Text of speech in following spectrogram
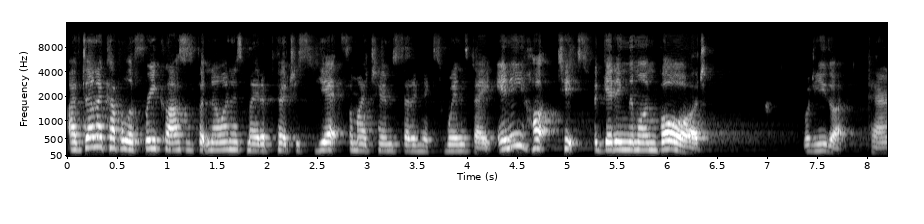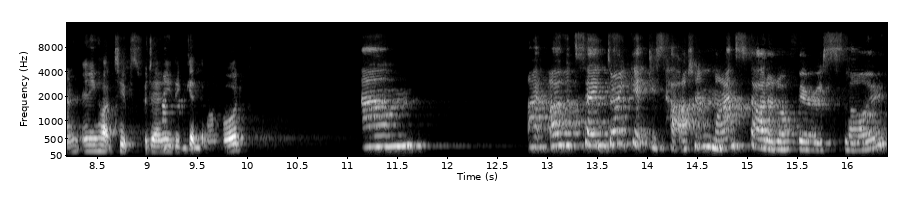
I've done a couple of free classes, but no one has made a purchase yet for my term starting next Wednesday. Any hot tips for getting them on board? What do you got, Taryn? Any hot tips for Danny to get them on board? Um, I, I would say don't get disheartened. Mine started off very slow.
